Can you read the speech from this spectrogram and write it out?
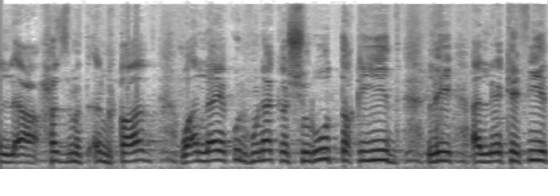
لحزمه انقاذ وأن لا يكون هناك شروط تقييد لكيفية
